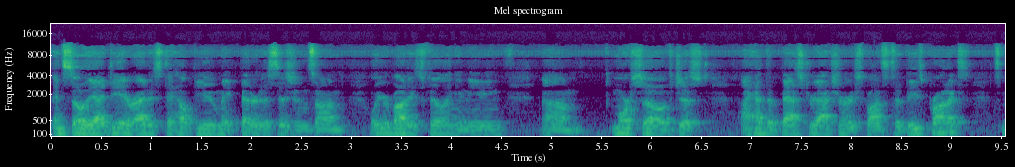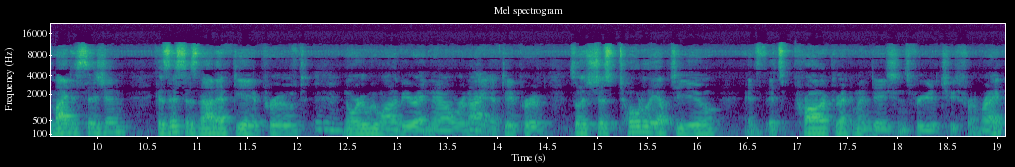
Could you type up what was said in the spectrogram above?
And so the idea, right, is to help you make better decisions on what your body's feeling and needing. Um, more so of just I had the best reaction response to these products. It's my decision because this is not FDA approved, Mhm. nor do we want to be right now. We're not Right. FDA approved, so it's just totally up to you. It's, it's product recommendations for you to choose from, right?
